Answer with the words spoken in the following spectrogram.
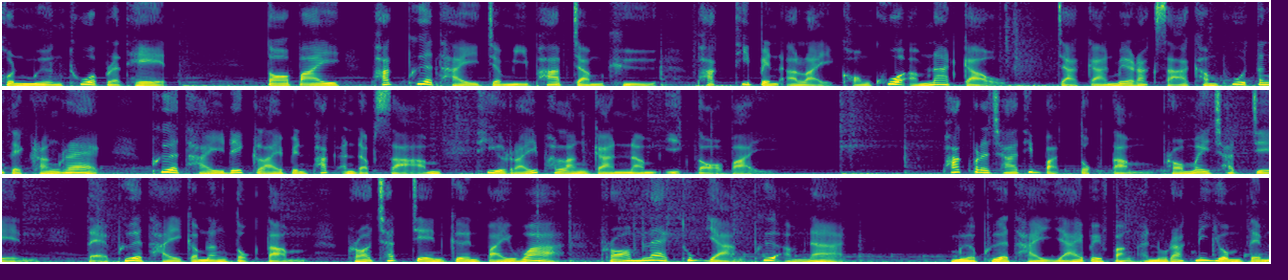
คนเมืองทั่วประเทศ ต่อไปพักเพื่อไทยจะมีภาพจำคือ พักที่เป็นอะไหล่ของขั้วอำนาจเก่า จากการไม่รักษาคำพูดตั้งแต่ครั้งแรก เพื่อไทยได้กลายเป็นพักอันดับ 3 ที่ไร้พลังการนำอีกต่อไปพักประชาธิปัตย์ตกต่ำเพราะไม่ชัดเจน แต่เพื่อไทยกำลังตกต่ำเพราะชัดเจนเกินไปว่าพร้อมแลกทุกอย่างเพื่ออำนาจ เมื่อเพื่อไทยย้ายไปฝั่งอนุรักษ์นิยมเต็ม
